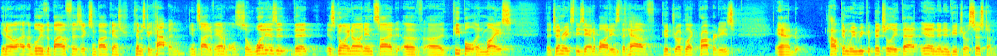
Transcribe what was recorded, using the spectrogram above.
you know, I, I believe that biophysics and biochemistry happen inside of animals. So what is it that is going on inside of uh, people and mice that generates these antibodies that have good drug-like properties? And how can we recapitulate that in an in vitro system?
